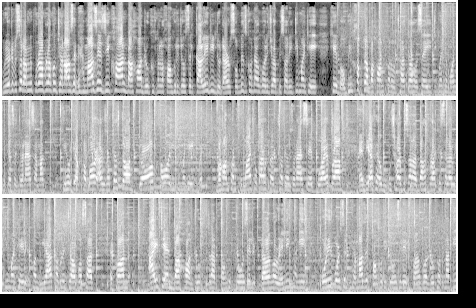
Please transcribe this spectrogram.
বিৰতিৰ পিছত আমি পুনৰ আপোনালোকক জনাওঁ যে ধেমাজিৰ যিখন বাহন দুৰ্ঘটনাত সংঘটিত হৈছিল কালিৰ দিনটোত আৰু চৌবিছ ঘণ্টা উকলি যোৱাৰ পিছত ইতিমধ্যেই সেই অভিশপ্ত বাহনখন উদ্ধাৰ কৰা হৈছে। ইতিমধ্যে মন বিকাশে জনাই আছে আমাক শেহতীয়া খবৰ আৰু যথেষ্ট দ খবৰ ইতিমধ্যে বাহনখন সোমাই থকাৰ তথ্য তেওঁ জনাই আছে। পুৱাৰে পৰা এন ডি আৰ এফে উদ্ধাৰ অভিযান অব্যাহত ৰাখিছিল আৰু ইতিমধ্যে এখন বিয়া খাবলৈ যোৱা অৱস্থাত এখন আই টেন বাহন দুৰ্ঘটনাত সংঘটিত হৈছিল। দলঙৰ ৰেলিং ভাঙি পৰি পৰিছিল। ধেমাজিত সংঘটিত হৈছিল এই ভয়ংকৰ দুৰ্ঘটনাটি।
